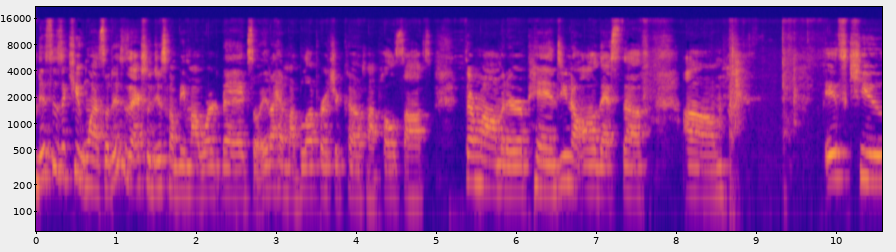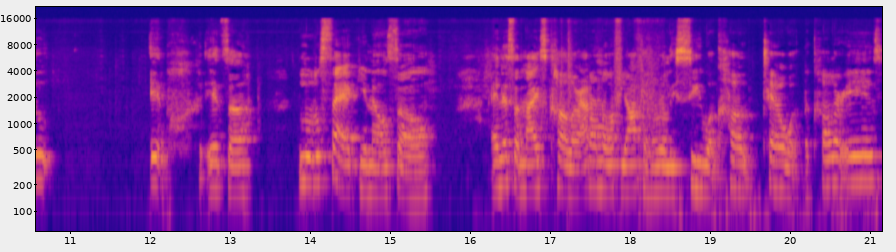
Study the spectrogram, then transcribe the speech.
this is a cute one. So this is actually just going to be my work bag. So it'll have my blood pressure cuff, my pulse ox, thermometer, pens, you know, all that stuff. Um, it's cute. It it's a little sack, you know, so and it's a nice color. I don't know if y'all can really see what color tell what the color is,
